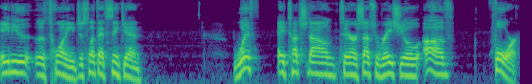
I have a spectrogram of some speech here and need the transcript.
80 to 20. Just let that sink in. With a touchdown to interception ratio of four.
